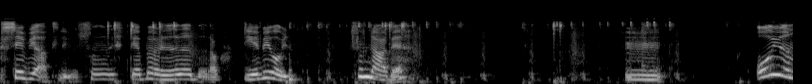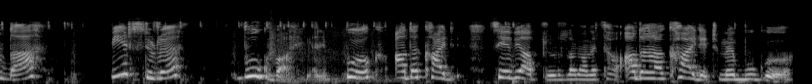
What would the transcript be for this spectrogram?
Seviye atlıyorsunuz. İşte böyle diye bir oyun. Şimdi abi hmm, oyunda bir sürü bug var. Yani bug ada kaydet seviye atlıyoruz ama mesela ada kaydetme bugu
